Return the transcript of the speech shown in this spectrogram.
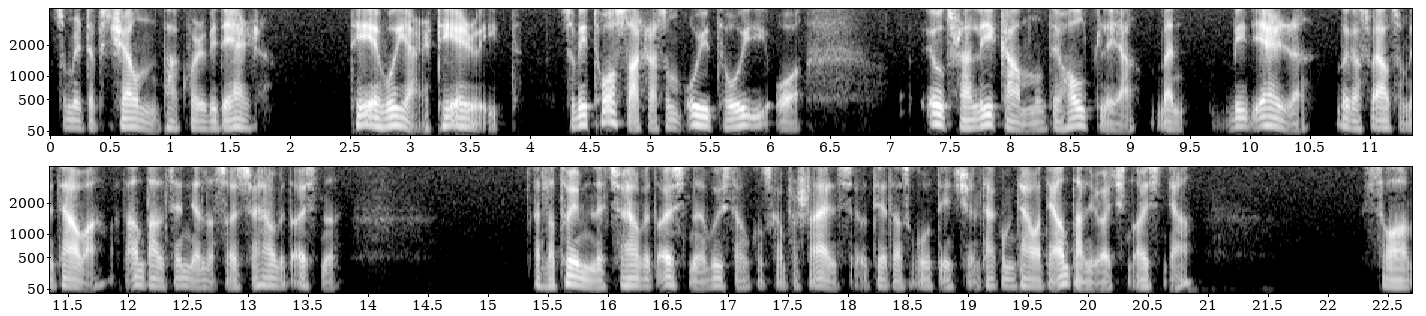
som är definitionen på kvar vi där det er vi är det er vi så vi tar sakra som oi toj och ut från likam och till hålltliga men vi er det lukas väl som vi tar at antal sin eller så så har vi det ösna eller tøymelig, så har vi det ösna visst om kunskap förståelse och det är som gott inte det kommer ta till antal ju ösna ja. Så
